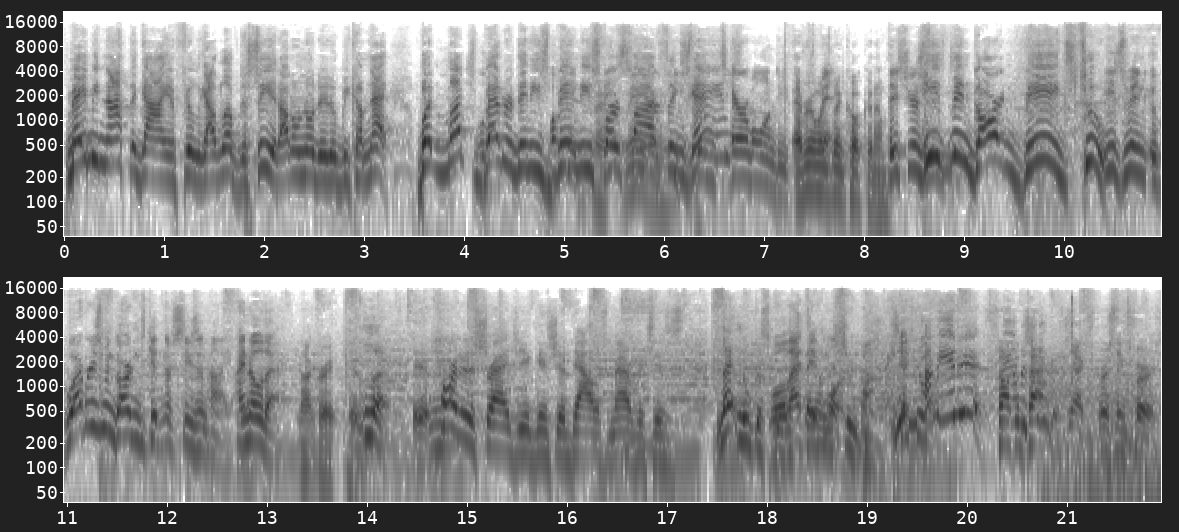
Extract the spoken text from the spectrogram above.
maybe not the guy in Philly. I'd love to see it. I don't know that he'll become that, but much better than he's Okay, been these this first year, five, six he's games. Been terrible on defense. Everyone's been cooking him. This year's He's been guarding bigs too. he's been whoever he's been guarding's getting their season high. I know that. Not great. Look, uh, part of the strategy against your Dallas Mavericks is let Lucas score Well, that stay didn't on the work. shooting. Didn't I work. mean, it is. Stay on Talking the Packers next. First things first.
